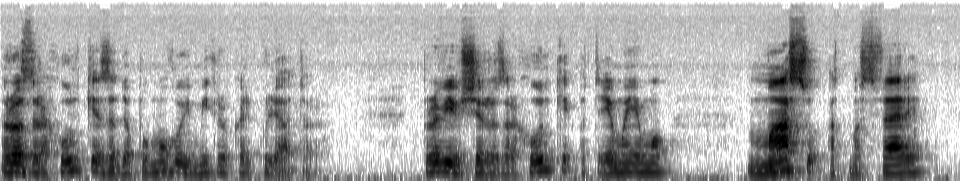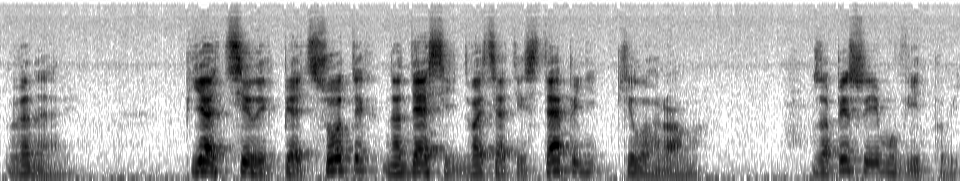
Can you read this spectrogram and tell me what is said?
розрахунки за допомогою мікрокалькулятора. Провівши розрахунки, отримаємо масу атмосфери Венери. 5,5 на 10 20 степені кілограма. Записуємо відповідь.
